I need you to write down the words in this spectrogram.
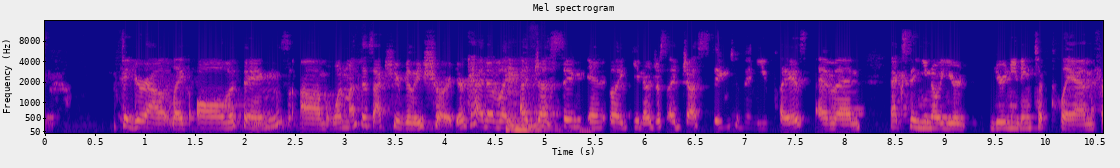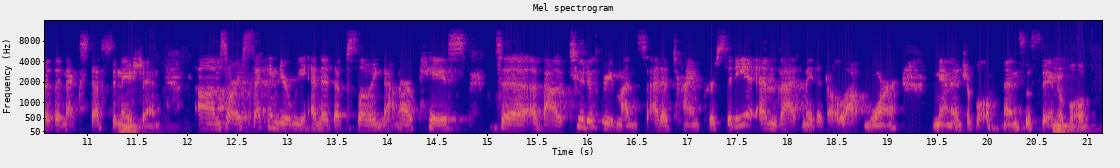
figure out like all the things. Um, one month is actually really short. You're kind of like mm-hmm. adjusting in like, you know, just adjusting to the new place. And then next thing you know, you're, you're needing to plan for the next destination. Mm-hmm. Um, so our second year, we ended up slowing down our pace to about two to three months at a time per city. And that made it a lot more manageable and sustainable. Mm-hmm.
